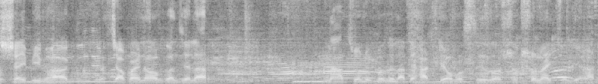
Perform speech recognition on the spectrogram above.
রাজশাহী বিভাগ চাপাই নবাবগঞ্জ জেলার নাচল উপজেলাতে হাটটি অবস্থিত। দর্শক সোনাইচন্ডী হাট।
